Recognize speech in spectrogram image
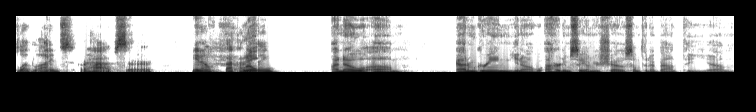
bloodlines, perhaps, or you know that kind Well, of thing. I know um, Adam Green. You know, I heard him say on your show something about the um,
